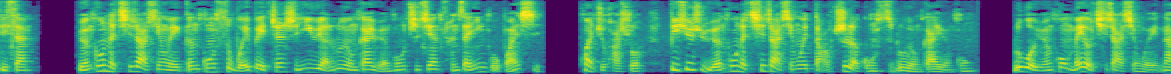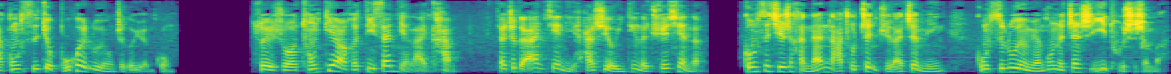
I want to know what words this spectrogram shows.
第三，员工的欺诈行为跟公司违背真实意愿录用该员工之间存在因果关系，换句话说，必须是员工的欺诈行为导致了公司录用该员工。如果员工没有欺诈行为，那公司就不会录用这个员工。所以说，从第二和第三点来看，在这个案件里还是有一定的缺陷的。公司其实很难拿出证据来证明公司录用员工的真实意图是什么，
